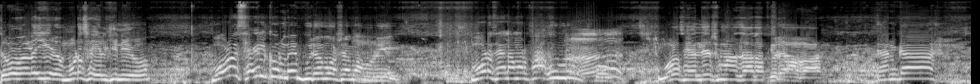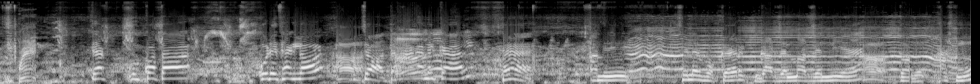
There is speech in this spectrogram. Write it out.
তোমার বাড়ি মোটর সাইকেল কিনিও। মোটর সাইকেল করবে বুড়ে বসে মোটর সাইকেল আমার পা উড়ে মোটর সাইকেল দিয়ে সময় যাতায়াত করে আবার এখানকা এক কথা উড়ে থাকল হ্যাঁ। আগামীকাল হ্যাঁ আমি ছেলের পক্ষের গার্জেন মার্জেন নিয়ে হ্যাঁ। আসমু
